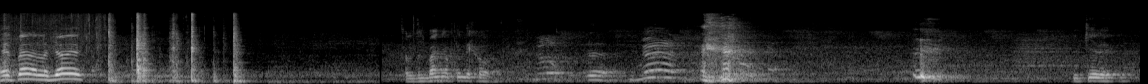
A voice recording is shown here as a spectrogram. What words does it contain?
espera, las llaves. Sal del baño, pendejo. ¿Qué quieres?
